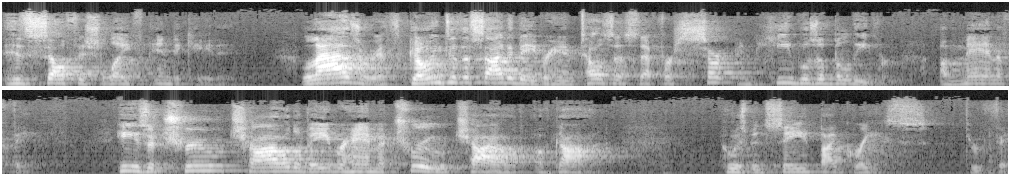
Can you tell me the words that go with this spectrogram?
his selfish life indicated. Lazarus, going to the side of Abraham, tells us that for certain he was a believer, a man of faith. He is a true child of Abraham, a true child of God, who has been saved by grace through faith.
